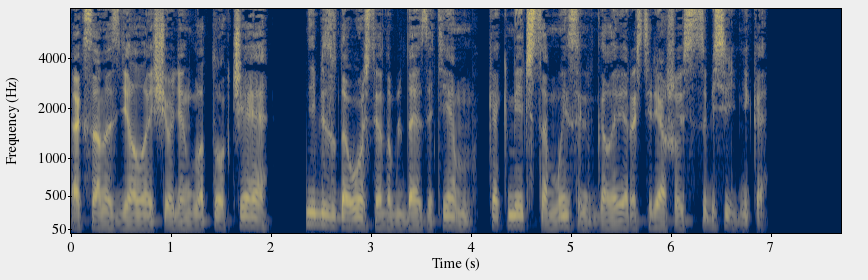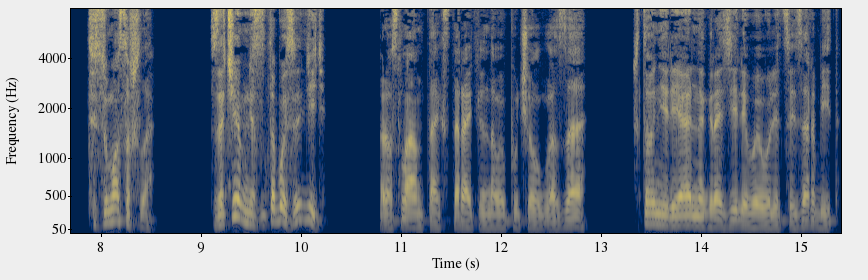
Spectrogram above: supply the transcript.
Оксана сделала еще один глоток чая, не без удовольствия наблюдая за тем, как мечется мысль в голове растерявшегося собеседника. «Ты с ума сошла? Зачем мне за тобой следить?» Руслан так старательно выпучил глаза, что они реально грозили вывалиться из орбит.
